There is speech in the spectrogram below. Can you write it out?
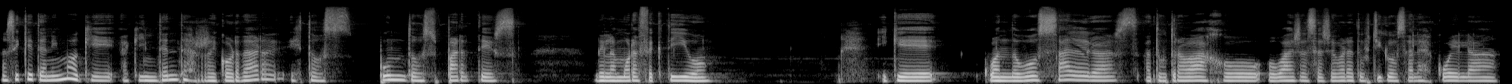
Así que te animo a que, a que intentes recordar estos puntos, partes del amor afectivo y que cuando vos salgas a tu trabajo o vayas a llevar a tus chicos a la escuela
